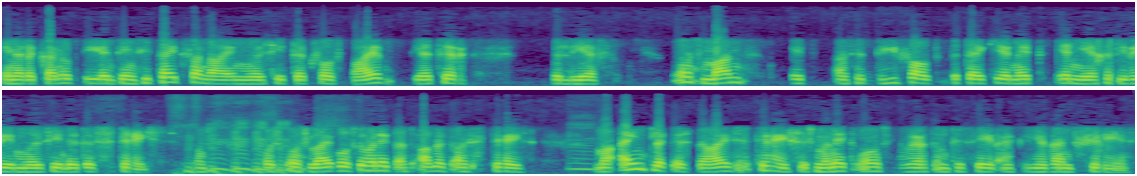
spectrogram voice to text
en hulle kan ook die intensiteit van daai emosie dikwels baie beter beleef. Ons mans het as 'n default baie keer net 'n negatiewe emosie en dit is stres. Ons ons, ons label sommer net as alles as stres. Mm. Maar eintlik is daai stres is maar net ons woord om te sê ek lewe in vrees.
